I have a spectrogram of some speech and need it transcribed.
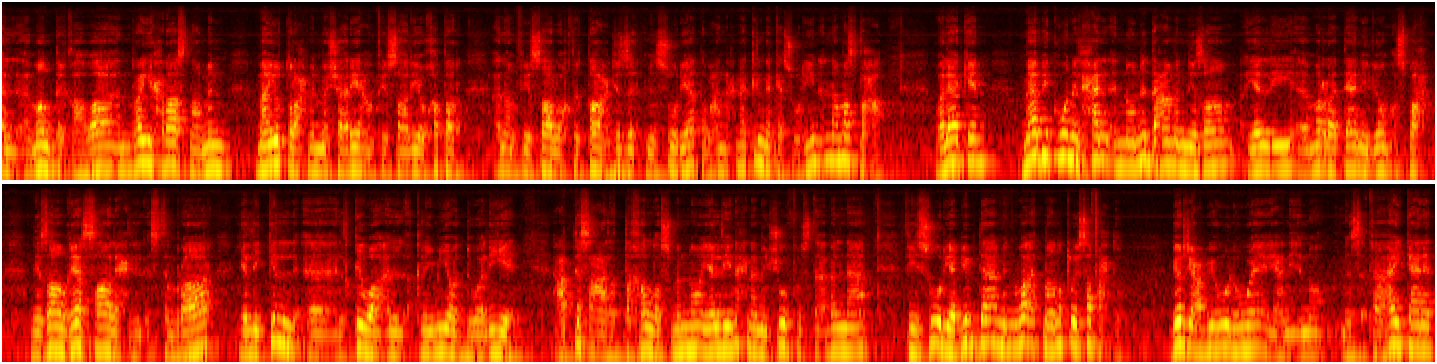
المنطقة ونريح راسنا من ما يطرح من مشاريع انفصالية وخطر الانفصال واقتطاع جزء من سوريا. طبعا نحن كلنا كسوريين لنا مصلحة. ولكن ما بيكون الحل إنه ندعم النظام يلي مرة تانية اليوم أصبح نظام غير صالح للاستمرار يلي كل آه، القوى الإقليمية والدولية عم تسعى للتخلص منه يلي نحن بنشوف مستقبلنا في سوريا بيبدأ من وقت ما نطوي صفحته. بيرجع بيقول هو يعني إنه فهي كانت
